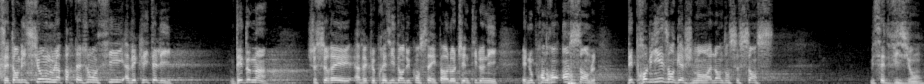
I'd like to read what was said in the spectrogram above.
Cette ambition, nous la partageons aussi avec l'Italie. Dès demain, je serai avec le président du Conseil, Paolo Gentiloni, et nous prendrons ensemble des premiers engagements allant dans ce sens. Mais cette vision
